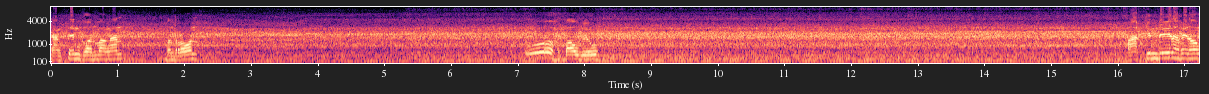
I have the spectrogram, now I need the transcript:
กางเต็นก่อนว่างั้น มันร้อนโอ้เบาวิว ปากกินดีนะพี่น้อง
